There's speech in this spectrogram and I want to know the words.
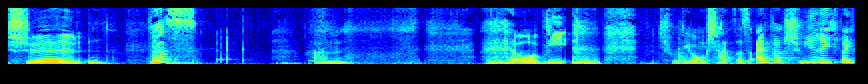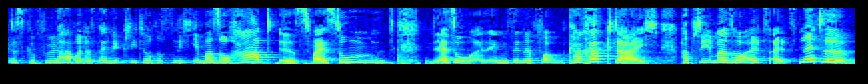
schön. Was? Oh, wie. Entschuldigung, Schatz, ist einfach schwierig, weil ich das Gefühl habe, dass deine Klitoris nicht immer so hart ist, weißt du? Also im Sinne vom Charakter. Ich habe sie immer so als als nette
